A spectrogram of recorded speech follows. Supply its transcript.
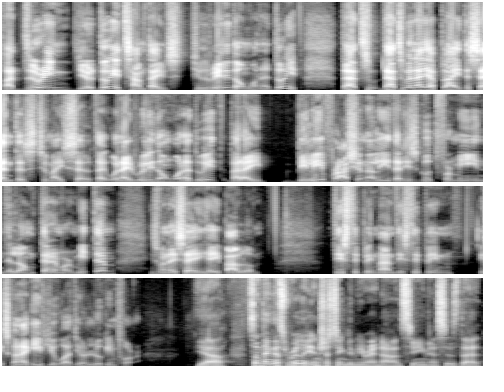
But during your do it, sometimes you really don't want to do it. That's that's when I apply the sentence to myself. That when I really don't want to do it, but I believe rationally that is good for me in the long term or midterm, is when I say, "Hey, Pablo, discipline, man, discipline is gonna give you what you're looking for." Yeah. Something that's really interesting to me right now in seeing this is that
